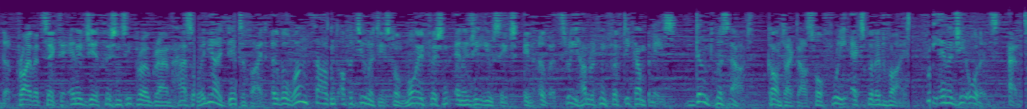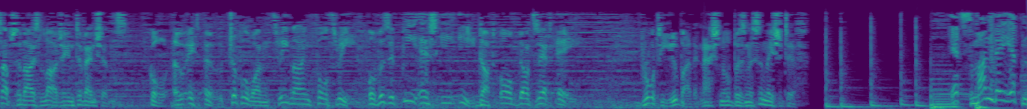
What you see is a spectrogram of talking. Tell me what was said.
The Private Sector Energy Efficiency Program has already identified over 1,000 opportunities for more efficient energy usage in over 350 companies. Don't miss out. Contact us for free expert advice, free energy audits, and subsidized larger interventions. Call 080 111 or visit psee.org.za. Brought to you by the National Business Initiative. It's Monday at 9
